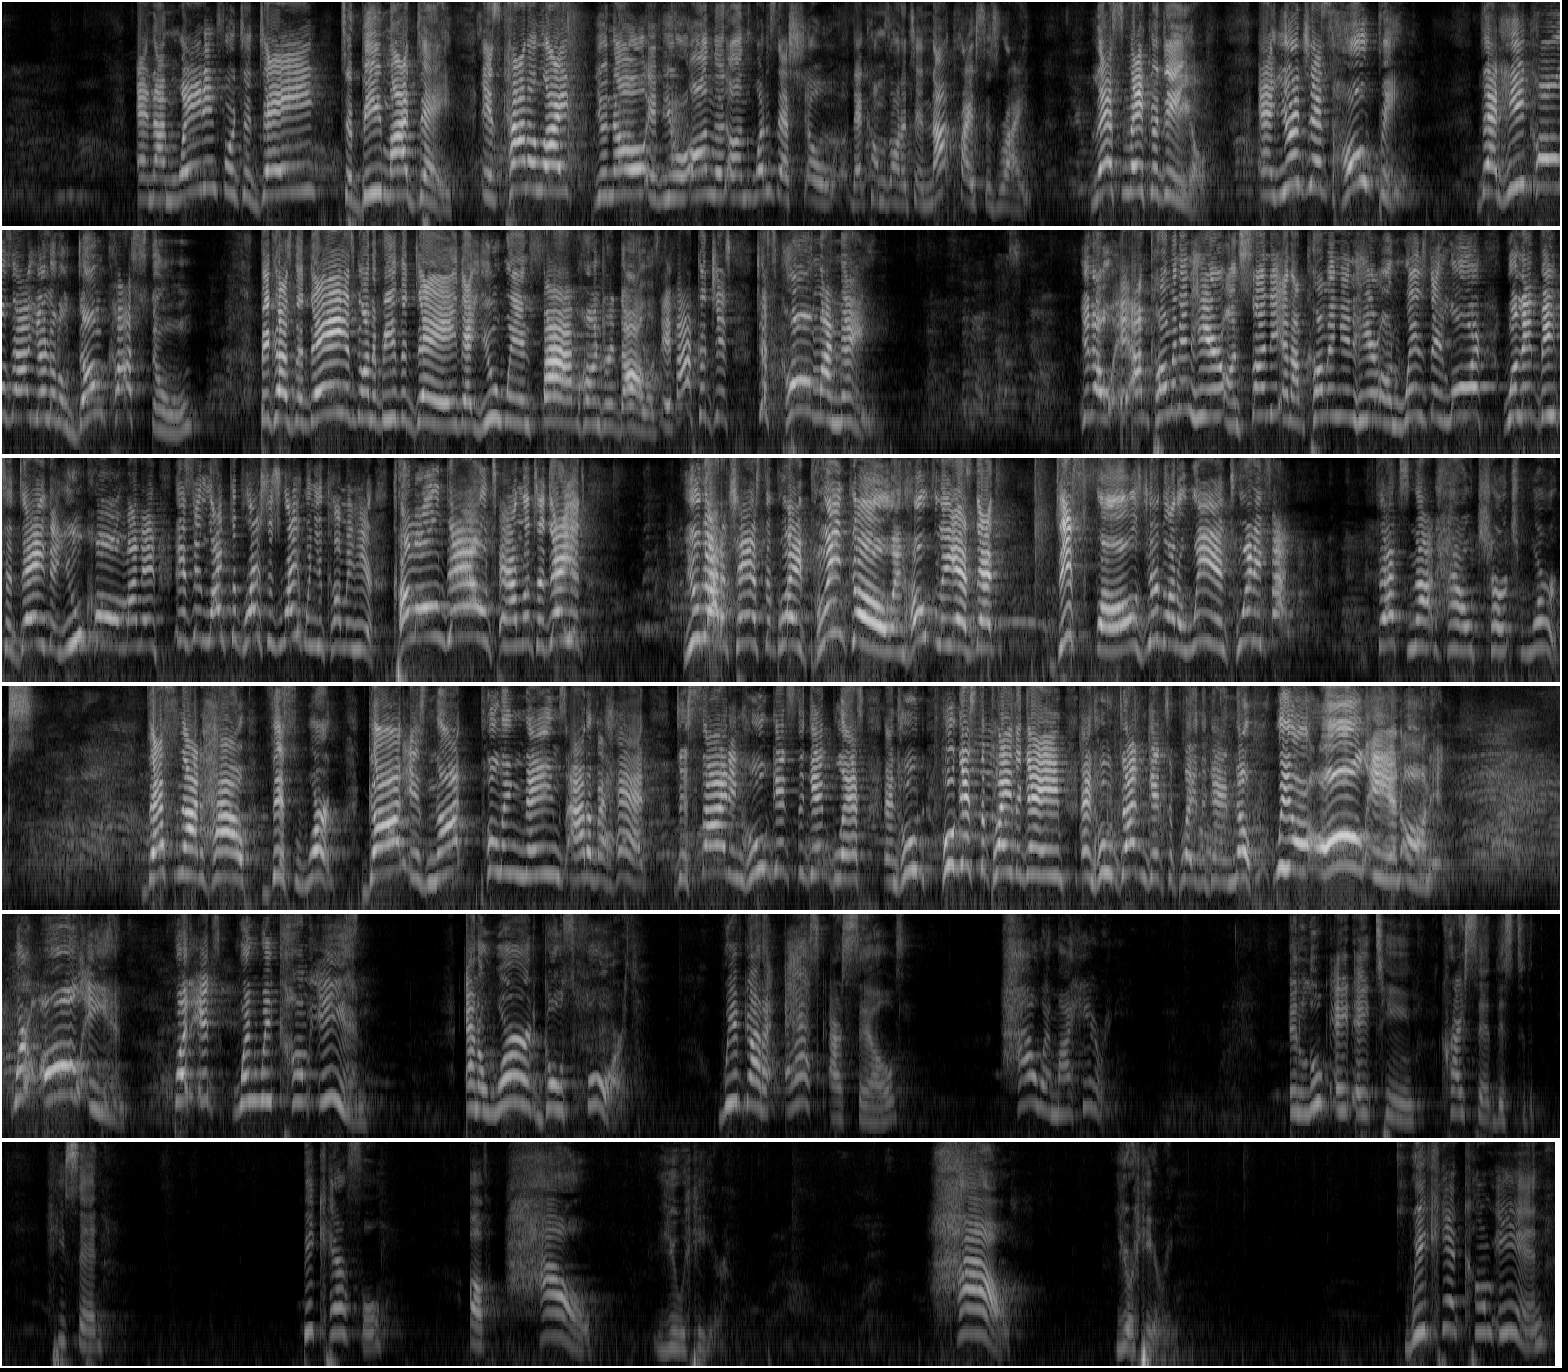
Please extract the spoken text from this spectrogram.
And I'm waiting for today to be my day. It's kind of like, you know, if you're on the, on, what is that show that comes on at 10? Not Price is Right. Let's make a deal. And you're just hoping that he calls out your little dumb costume because the day is going to be the day that you win $500. If I could just, just call my name. You know, eh, I'm coming in here on Sunday and I'm coming in here on Wednesday. Lord, will it be today that you call my name? Is it like the price is right when you come in here? Come on down, Tamara. Today is you got a chance to play Plinko, and hopefully, as that this falls, you're gonna win 25. That's not how church works. That's not how this works. God is not pulling names out of a hat deciding who gets to get blessed and who, who gets to play the game and who doesn't get to play the game. No, we are all in on it. We're all in. But it's when we come in and a word goes forth, we've got to ask ourselves, how am I hearing? In Luke 8 18, Christ said this to them. He said, Be careful of how you hear, how you're hearing. We can't come in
